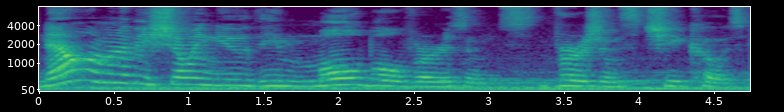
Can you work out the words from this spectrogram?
now I'm going to be showing you the mobile versions, versions cheat codes.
